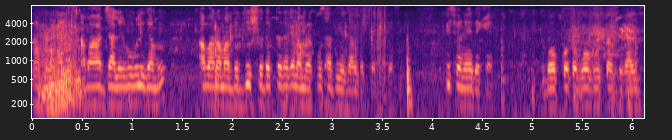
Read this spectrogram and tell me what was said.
তারপরে আবার জালের বগলে যাব আবার আমাদের দৃশ্য দেখতে থাকেন, আমরা কোথা দিয়ে জাল দেখতে পিছনে দেখেন, বক কত বক উঠতেছে গাইস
